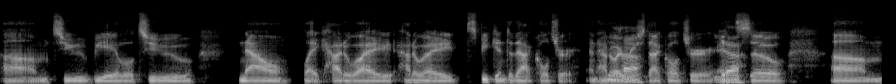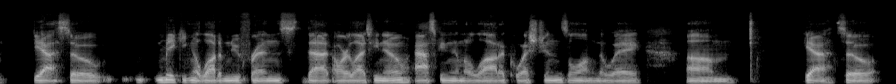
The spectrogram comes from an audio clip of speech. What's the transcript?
um, to be able to now like how do I how do I speak into that culture and how do yeah. I reach that culture, yeah. and so um, yeah, so making a lot of new friends that are Latino, asking them a lot of questions along the way. Um, yeah, so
